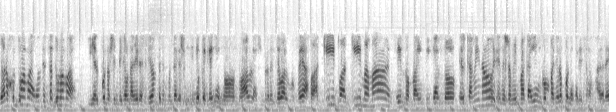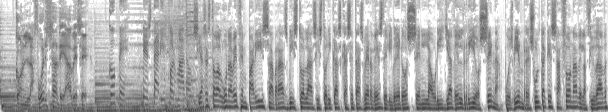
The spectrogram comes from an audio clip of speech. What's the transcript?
Llévanos con tu mamá, ¿dónde está tu mamá? Y él pues nos indica una dirección, ten en cuenta que es un niño pequeño, no, no habla, simplemente balbucea. Por aquí, por aquí, mamá, en fin, nos va indicando el camino y en esa misma calle un compañero pues localiza a la madre. Con la fuerza de ABC. Cope, estar informado. Si has estado alguna vez en París, habrás visto las históricas casetas verdes de libreros en la orilla del río Sena. Pues bien, resulta que esa zona de la ciudad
